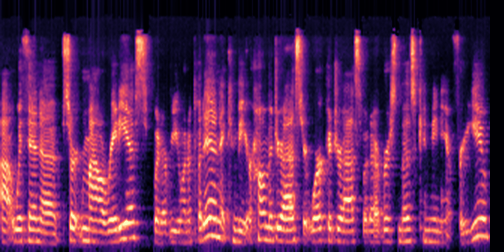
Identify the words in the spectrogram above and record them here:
uh, within a certain mile radius, whatever you want to put in. It can be your home address, your work address, whatever's most convenient for you.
